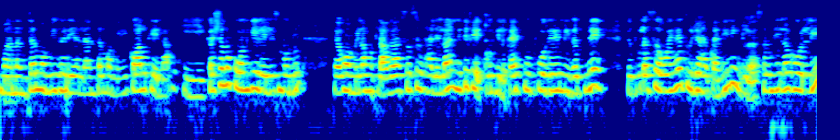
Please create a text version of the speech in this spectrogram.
मग नंतर मम्मी घरी आल्यानंतर मम्मीने कॉल केला की कशाला फोन केलेलीस म्हणून? तेव्हा मम्मीला म्हटलं अगं असं असं झालेलं आणि मी ते फेकून दिलं. काय तूप वगैरे निघत नाही. तर तुला सवय आहे तुझ्या हाताने निघलं. असं तिला बोलली.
